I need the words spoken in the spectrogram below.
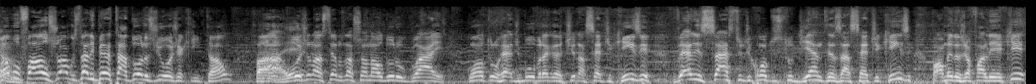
vamos falar os jogos da Libertadores de hoje aqui aqui então. Fala aí. Hoje nós temos Nacional do Uruguai contra o Red Bull Bragantino às 7h15. Vélez Sarsfield contra o Estudiantes às 7h15. Palmeiras já falei aqui.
